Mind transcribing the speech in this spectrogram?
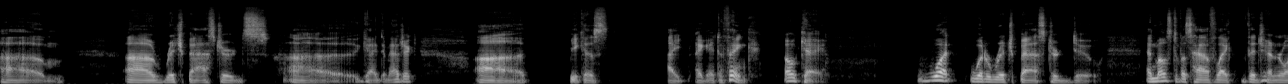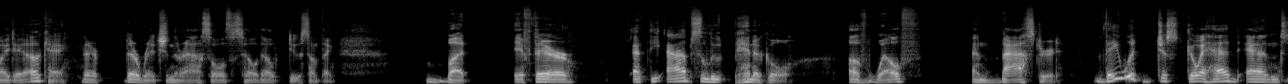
um, uh, Rich Bastards uh, Guide to Magic, uh, because I, I get to think, okay, what would a rich bastard do? And most of us have like the general idea, okay, they're they're rich and they're assholes, so they'll do something. But if they're at the absolute pinnacle of wealth and bastard, they would just go ahead and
